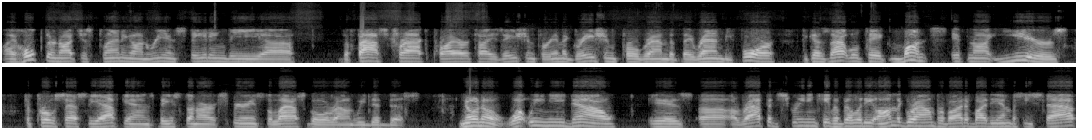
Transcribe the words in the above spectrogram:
I hope they're not just planning on reinstating the uh, the fast track prioritization for immigration program that they ran before, because that will take months, if not years, to process the Afghans based on our experience the last go around we did this. No, no. What we need now is uh, a rapid screening capability on the ground provided by the embassy staff.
